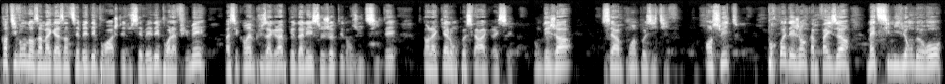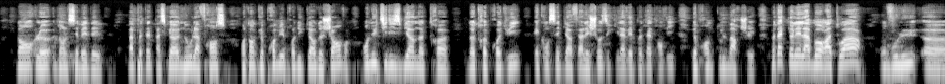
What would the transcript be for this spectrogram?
quand ils vont dans un magasin de CBD pour acheter du CBD pour la fumer, bah, c'est quand même plus agréable que d'aller se jeter dans une cité dans laquelle on peut se faire agresser. Donc déjà, c'est un point positif. Ensuite, pourquoi des gens comme Pfizer mettent 6 millions d'euros dans le, dans le CBD bah, Peut-être parce que nous, la France, en tant que premier producteur de chanvre, on utilise bien notre, notre produit et qu'on sait bien faire les choses et qu'il avait peut-être envie de prendre tout le marché. Peut-être que les laboratoires ont voulu, euh,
